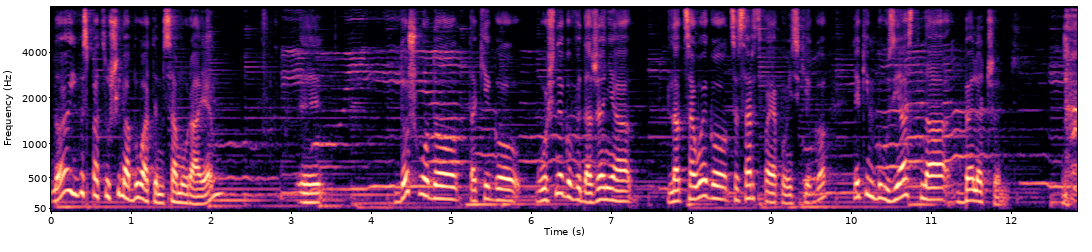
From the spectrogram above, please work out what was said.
No i wyspa Tsushima była tym samurajem. Y, Doszło do takiego głośnego wydarzenia dla całego cesarstwa japońskiego, jakim był zjazd na byle czym.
